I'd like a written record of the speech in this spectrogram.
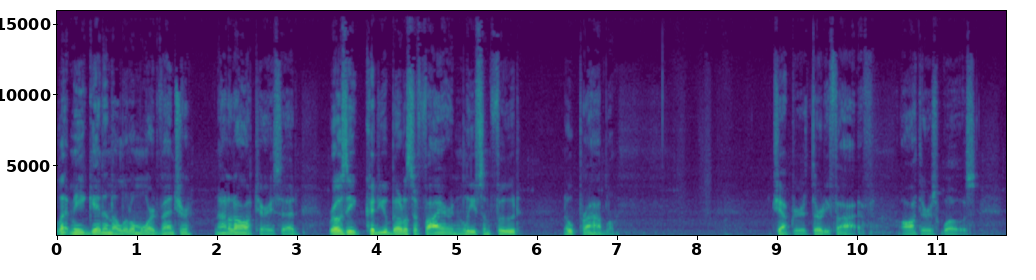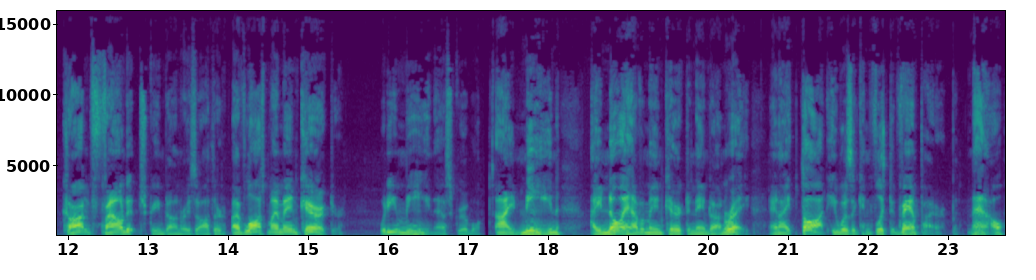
Let me get in a little more adventure? Not at all, Terry said. Rosie, could you build us a fire and leave some food? No problem. Chapter 35 Author's Woes. Confound it, screamed Henri's author. I've lost my main character. What do you mean? asked Scribble. I mean, I know I have a main character named Henri, and I thought he was a conflicted vampire, but now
